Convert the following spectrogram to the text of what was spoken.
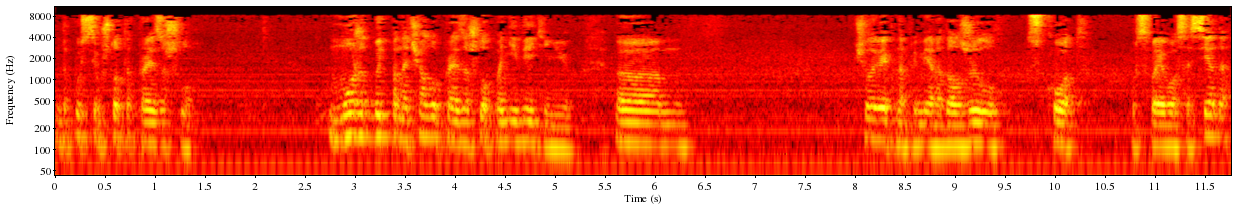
Допустим, что-то произошло. Может быть, поначалу произошло по неведению. Эм, человек, например, одолжил скот у своего соседа,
